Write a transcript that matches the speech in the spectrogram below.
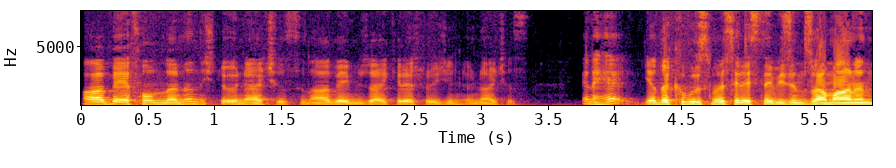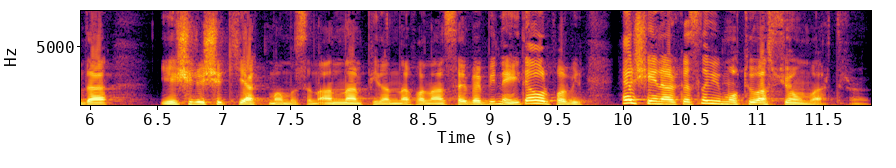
AB fonlarının işte önü açılsın. AB müzakere sürecinin önü açılsın. Yani her, ya da Kıbrıs meselesinde bizim zamanında yeşil ışık yakmamızın anlam planına falan sebebi neydi? Avrupa Birliği. Her şeyin arkasında bir motivasyon vardır. Evet.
